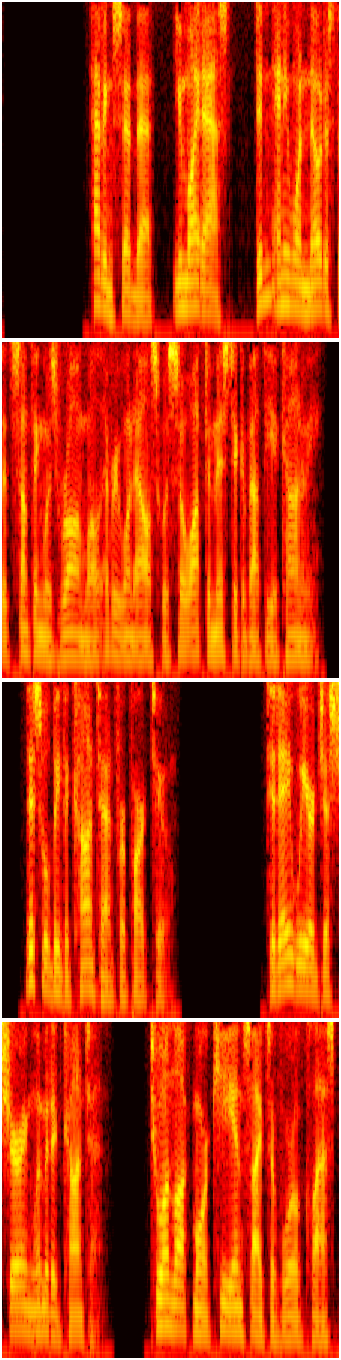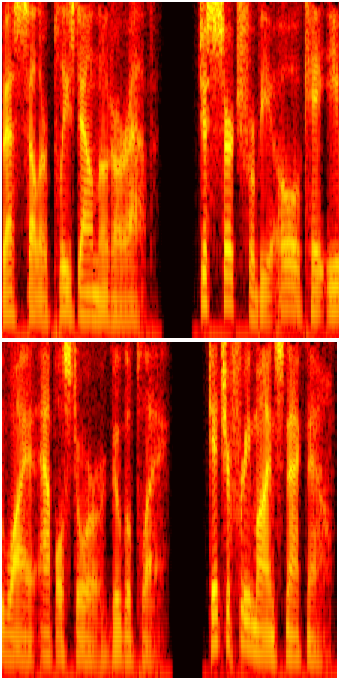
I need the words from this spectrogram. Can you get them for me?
Having said that, you might ask, didn't anyone notice that something was wrong while everyone else was so optimistic about the economy? This will be the content for part 2. Today we are just sharing limited content. To unlock more key insights of world class bestseller, please download our app. Just search for BOOKEY at Apple Store or Google Play. Get your free mind snack now.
